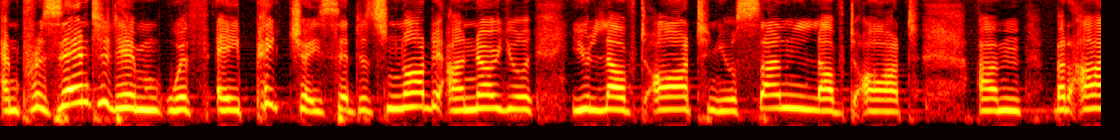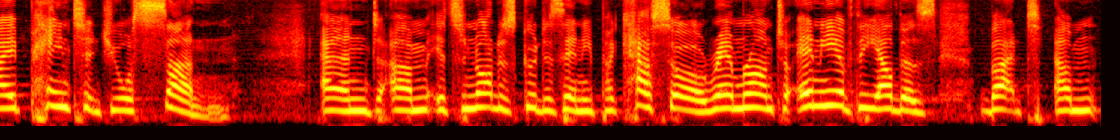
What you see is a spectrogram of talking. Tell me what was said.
and presented him with a picture. He said, It's not, I know you, you loved art and your son loved art, um, but I painted your son. And um, it's not as good as any Picasso or Rembrandt or any of the others, but um,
